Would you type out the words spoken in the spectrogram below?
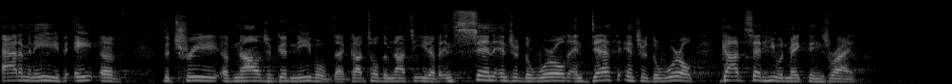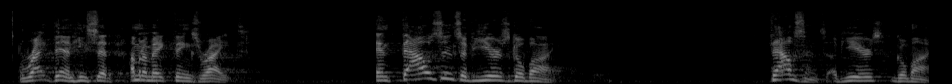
Adam and Eve ate of the tree of knowledge of good and evil that God told them not to eat of, and sin entered the world and death entered the world, God said he would make things right. Right then, he said, I'm going to make things right. And thousands of years go by. Thousands of years go by.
